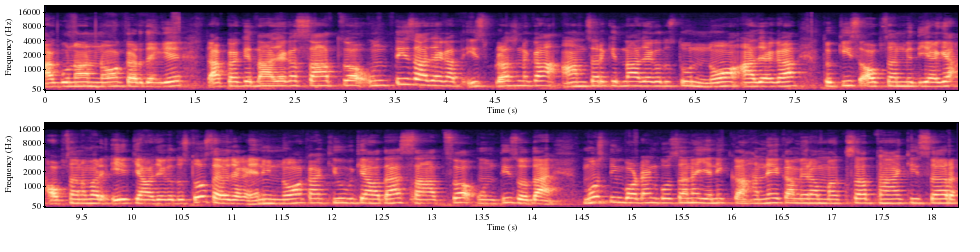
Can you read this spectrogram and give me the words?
अगुना नौ कर देंगे तो आपका कितना आ जाएगा? सात सौ उनतीस आ जाएगा। तो इस प्रश्न का आंसर कितना आ जाएगा दोस्तों? नौ आ जाएगा। तो किस ऑप्शन में दिया गया? ऑप्शन नंबर ए क्या हो जाएगा दोस्तों? सही हो जाएगा। यानी नौ का क्यूब क्या होता है? सात सौ उनतीस होता है। मोस्ट इंपॉर्टेंट क्वेश्चन है, यानी कहने का मेरा मकसद था कि, सर,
